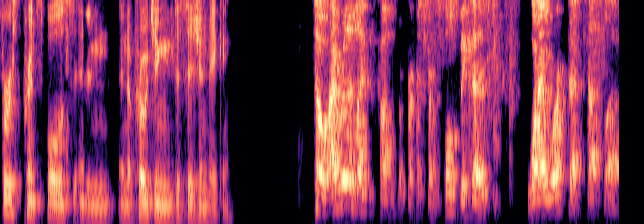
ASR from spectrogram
first principles in in approaching decision making? So I really like this concept of first principles because when I worked at Tesla,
